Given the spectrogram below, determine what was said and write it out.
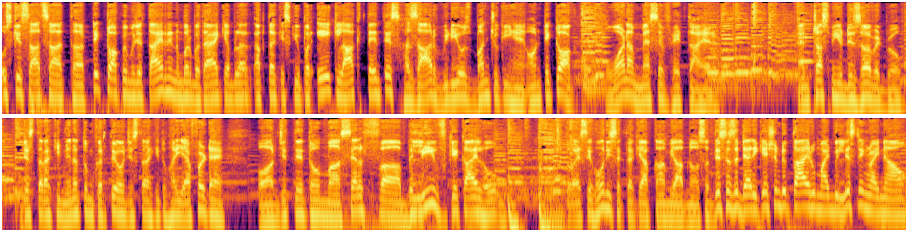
उसके साथ साथ टिकटॉक पे मुझे ताहिर ने नंबर बताया कि अब अब तक इसके ऊपर एक लाख तैंतीस हज़ार वीडियोस बन चुकी हैं on TikTok what a massive hit Tahir. And trust me you deserve it bro जिस तरह की मेहनत तुम करते हो, जिस तरह की तुम्हारी एफर्ट है, और जितने तुम सेल्फ बिलीव के कायल हो तो ऐसे हो नहीं सकता कि आप कामयाब ना हो। So this is a dedication to Tahir who might be listening right now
